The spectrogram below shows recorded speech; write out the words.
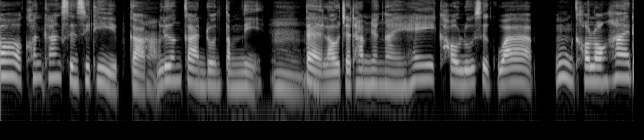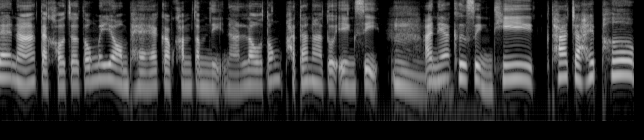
ก็ค่อนข้างเซนซิทีฟกับค่ะเรื่องการโดนตำหนิอืมแต่เราจะทำยังไงให้เขารู้สึกว่า อืมเขาร้องไห้ได้นะ แต่เขาจะต้องไม่ยอมแพ้กับคำตำหนินั้น เราต้องพัฒนาตัวเองสิมอันเนี้ยคือสิ่งที่ถ้าจะให้เพิ่ม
